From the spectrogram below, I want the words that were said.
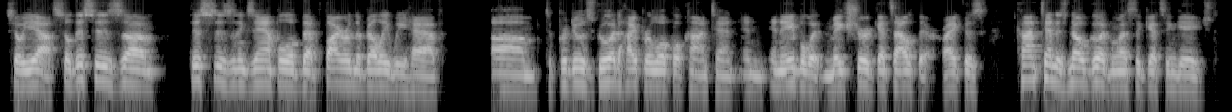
So yeah, so this is, um, this is an example of that fire in the belly we have, um, to produce good hyper-local content and enable it and make sure it gets out there, right? Because content is no good unless it gets engaged.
